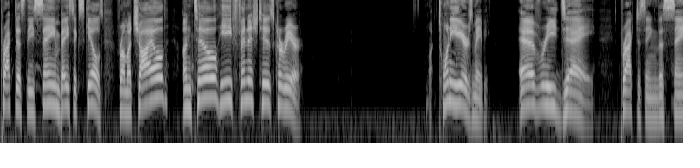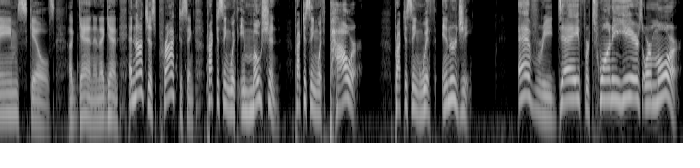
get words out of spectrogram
practiced these same basic skills from a child until he finished his career. What, 20 years, maybe. Every day practicing the same skills again and again. And not just practicing, practicing with emotion, practicing with power, practicing with energy. Every day for 20 years or more.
